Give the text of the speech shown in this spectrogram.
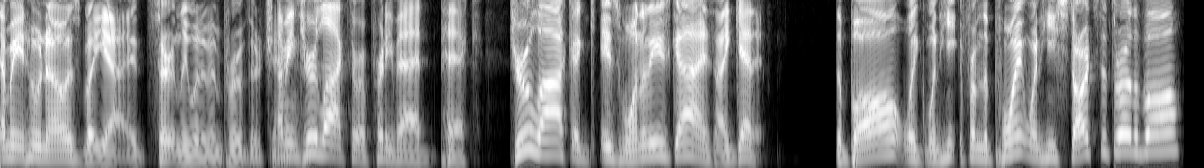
I mean, who knows? But yeah, it certainly would have improved their chances. I mean, Drew Lock threw a pretty bad pick. Drew Lock is one of these guys. I get it. the ball, like when he from the point when he starts to throw the ball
